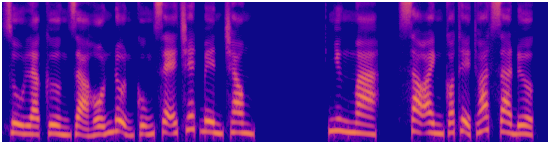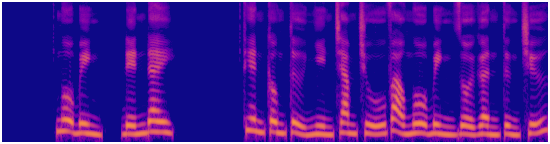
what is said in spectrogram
dù là cường giả hỗn độn cũng sẽ chết bên trong. Nhưng mà, sao anh có thể thoát ra được? Ngô Bình, đến đây. Thiên công tử nhìn chăm chú vào Ngô Bình rồi gần từng chữ,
